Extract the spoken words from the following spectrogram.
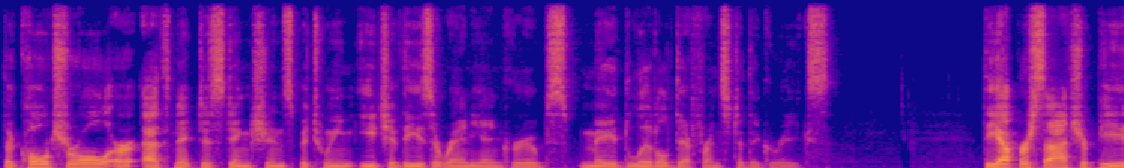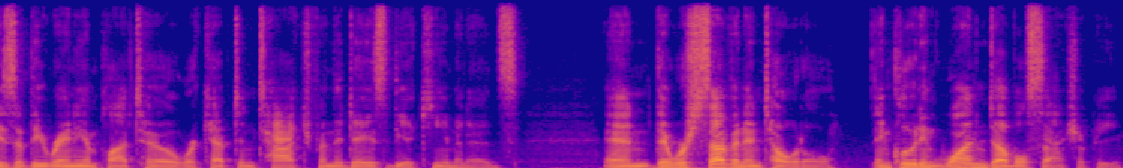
the cultural or ethnic distinctions between each of these Iranian groups made little difference to the Greeks. The upper satrapies of the Iranian plateau were kept intact from the days of the Achaemenids, and there were seven in total, including one double satrapy.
